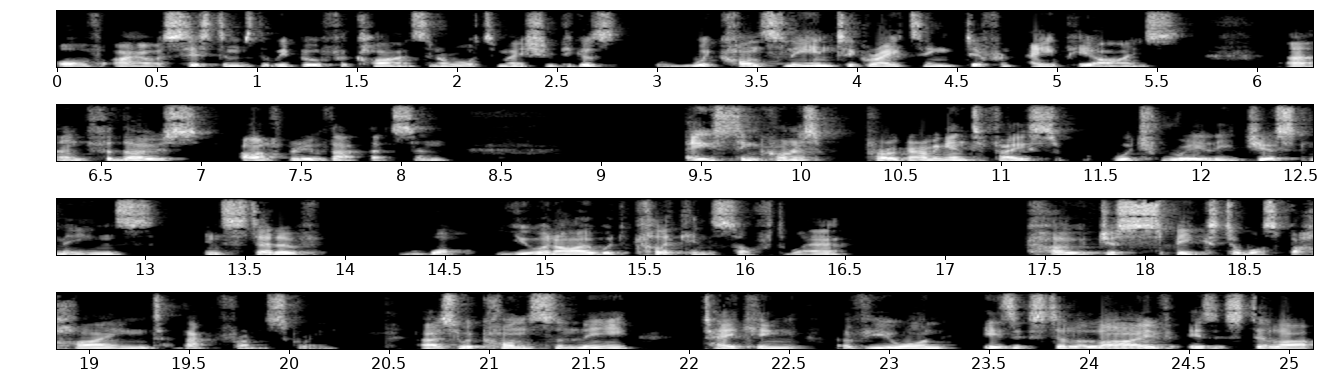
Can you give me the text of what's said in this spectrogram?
of our systems that we build for clients and our automation because we're constantly integrating different APIs. Uh, and for those aren't familiar with that, that's an asynchronous programming interface, which really just means instead of what you and I would click in software, code just speaks to what's behind that front screen. Uh, so we're constantly taking a view on is it still alive? Is it still up?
